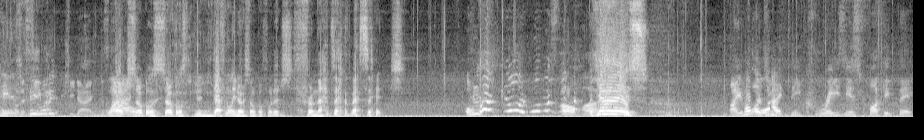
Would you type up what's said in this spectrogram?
KSP, Oh, what did- actually die. This Wow, Wow. Sokol's Sokol's definitely no Sokol footage from that message. Oh my god, what was that? Oh my. Yes. I am Oh, watching why? the craziest fucking thing.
